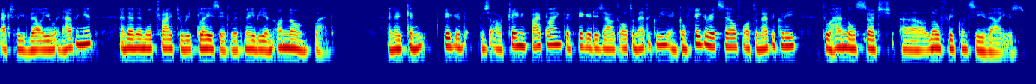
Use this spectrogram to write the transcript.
actually value in having it, and then it will try to replace it with maybe an unknown flag. And it can figure this our training pipeline can figure this out automatically and configure itself automatically to handle such uh, low frequency values.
